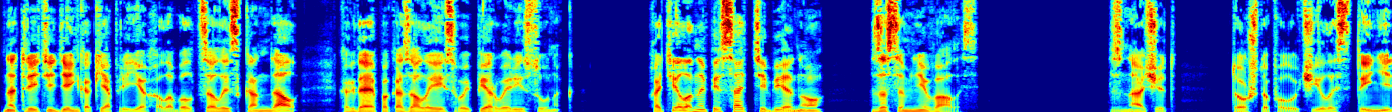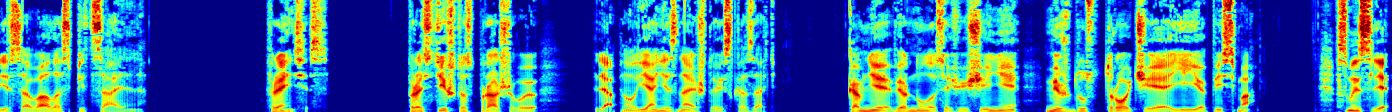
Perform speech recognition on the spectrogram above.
На третий день, как я приехала, был целый скандал, когда я показала ей свой первый рисунок. Хотела написать тебе, но засомневалась. Значит, то, что получилось, ты не рисовала специально. Фрэнсис, прости, что спрашиваю, ляпнул я, не зная, что и сказать. Ко мне вернулось ощущение междустрочия ее письма. В смысле,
